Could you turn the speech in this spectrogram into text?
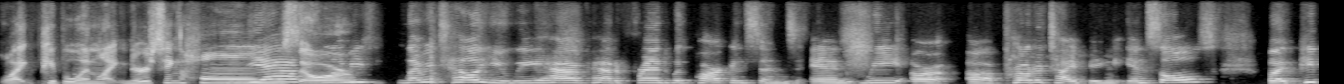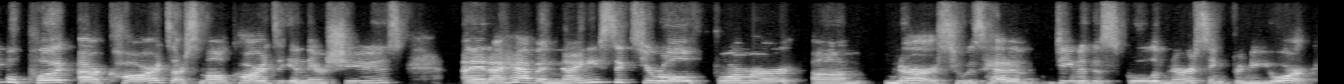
like people in like nursing homes Yes, or let me let me tell you, we have had a friend with Parkinson's, and we are uh, prototyping insoles. But people put our cards, our small cards, in their shoes. And I have a 96 year old former um, nurse who was head of dean of the School of Nursing for New York.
